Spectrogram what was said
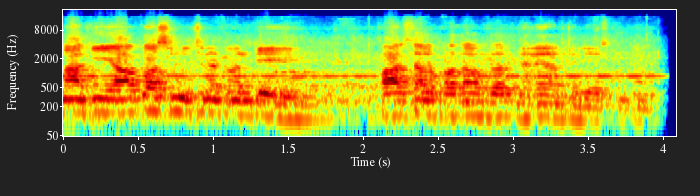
నాకు ఈ అవకాశం ఇచ్చినటువంటి పాఠశాల ప్రధాన ధన్యవాదాలు తెలియజేసుకుంటాను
